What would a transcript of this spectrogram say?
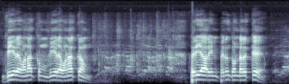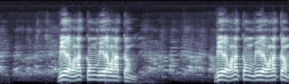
வீர வணக்கம் வீர வணக்கம். பெரியாரின் பெருந்தொண்டருக்கு வீர வணக்கம் வீர வணக்கம். வீர வணக்கம் வீர வணக்கம்.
